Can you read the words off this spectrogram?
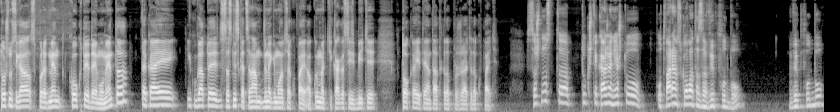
точно сега, според мен, колкото е да е момента, така е и когато е с ниска цена, винаги може да се купае. Ако имате как да се избиете тока и т.н. да продължавате да купаете. Всъщност, тук ще кажа нещо, отварям скобата за VIP футбол. VIP футбол?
